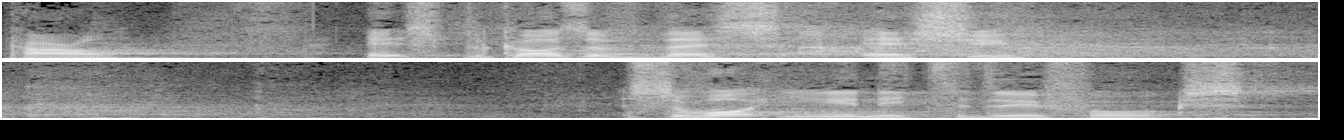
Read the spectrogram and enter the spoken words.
Carl, it's because of this issue. So, what you need to do, folks,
